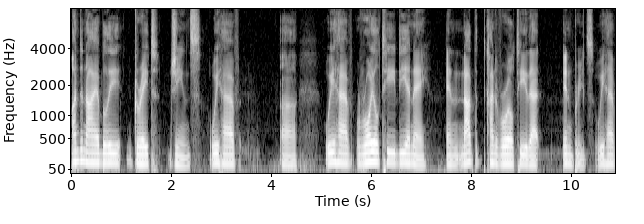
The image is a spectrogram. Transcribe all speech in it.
undeniably great genes. We have uh we have royalty DNA and not the kind of royalty that inbreeds. We have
